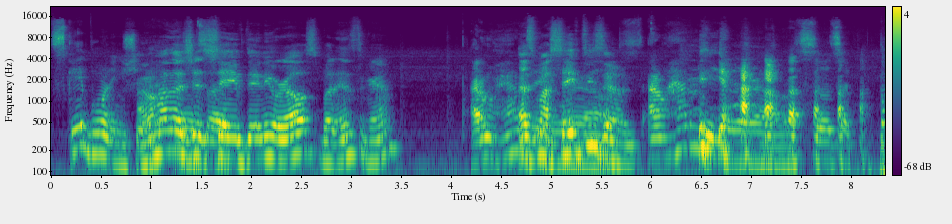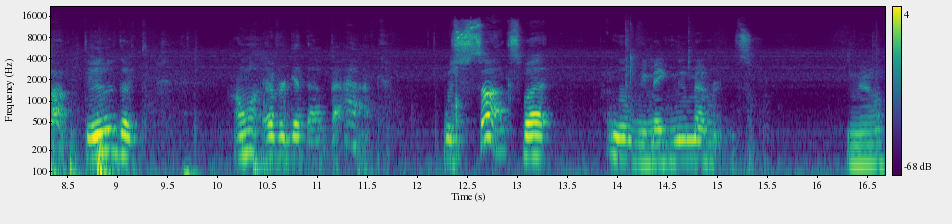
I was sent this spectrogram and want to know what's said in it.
Skateboarding shit. I don't have that shit like, saved anywhere else but Instagram. I don't have That's my safety else. zone. I don't have it anywhere else. So it's like, fuck, dude. Like, I won't ever get that back, which sucks. But we make new memories. You know,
